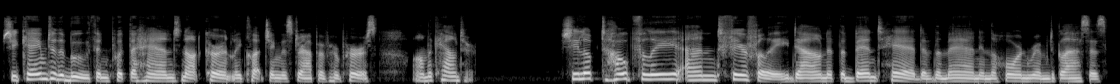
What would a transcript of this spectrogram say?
She came to the booth and put the hand not currently clutching the strap of her purse on the counter. She looked hopefully and fearfully down at the bent head of the man in the horn rimmed glasses,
